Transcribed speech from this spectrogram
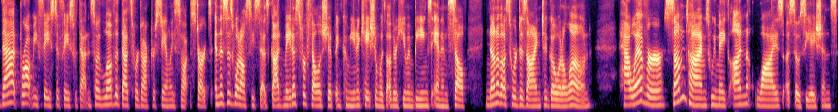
that brought me face to face with that. And so I love that that's where Dr. Stanley starts. And this is what else he says God made us for fellowship and communication with other human beings and himself. None of us were designed to go it alone. However, sometimes we make unwise associations.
